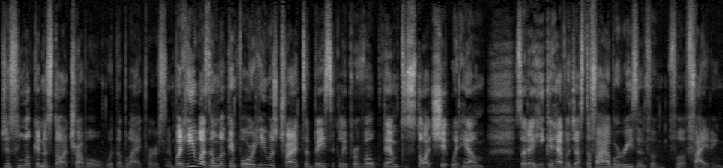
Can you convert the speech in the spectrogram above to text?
just looking to start trouble with the black person. But he wasn't looking for it. He was trying to basically provoke them to start shit with him so that he could have a justifiable reason for, for fighting.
